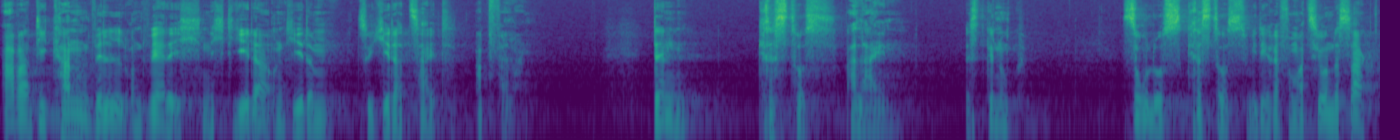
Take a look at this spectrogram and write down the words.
Aber die kann, will und werde ich nicht jeder und jedem zu jeder Zeit abverlangen. Denn Christus allein ist genug. Solus Christus, wie die Reformation das sagt,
